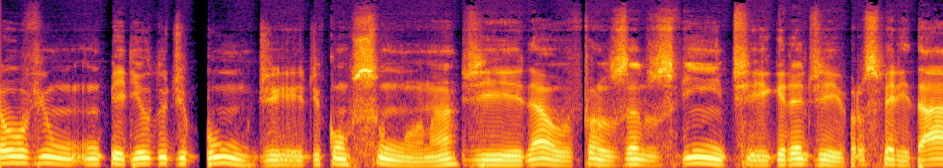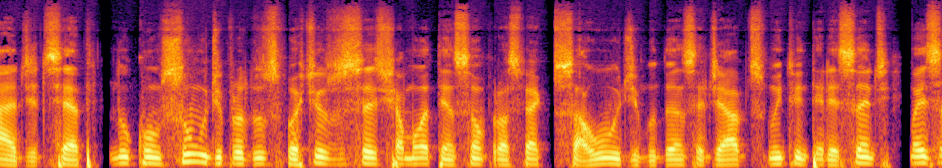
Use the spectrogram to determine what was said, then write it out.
houve um, um período de boom de, de consumo, né? De, não, né, foram os anos 20, grande prosperidade, etc. No consumo de produtos esportivos, você chamou atenção para o aspecto saúde, mudança de hábitos, muito interessante, mas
